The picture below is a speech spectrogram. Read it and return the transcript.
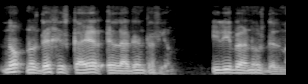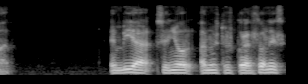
No nos dejes caer en la tentación y líbranos del mal. Envía, Señor, a nuestros corazones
